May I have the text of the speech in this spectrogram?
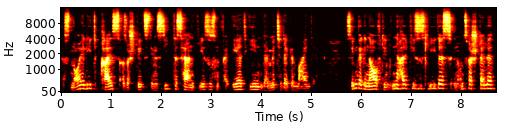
Das neue Lied preist also stets den Sieg des Herrn Jesus und verehrt ihn in der Mitte der Gemeinde sehen wir genau auf den Inhalt dieses Liedes in unserer Stelle.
